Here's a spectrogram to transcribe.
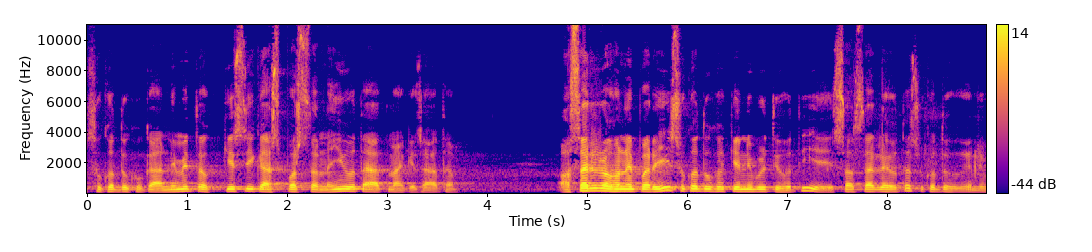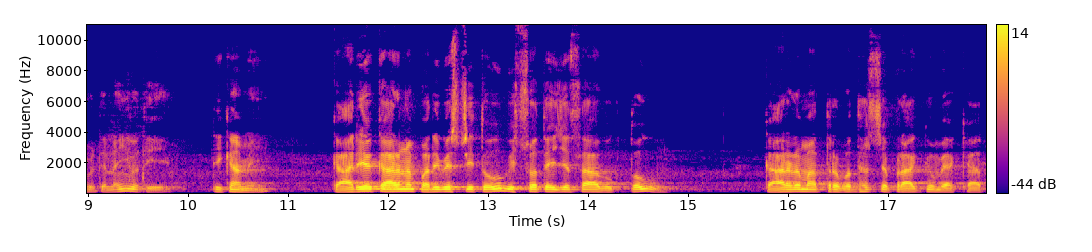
सुख दुख का निमित्त तो किसी का स्पर्श नहीं होता आत्मा के साथ। अशरीर होने पर ही सुख दुख की निवृत्ति होती है। सशरीर हो तो सुख दुख की निवृत्ति नहीं होती है। टीका में, कार्य कारण परिवेष्टित विश्व तेजसा भुक्त। कारण मात्र से प्राज्ञ व्याख्यात।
